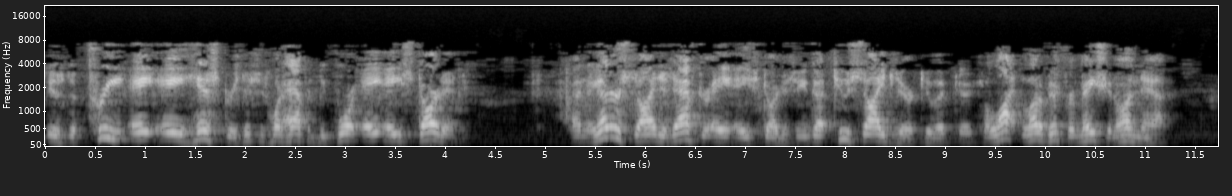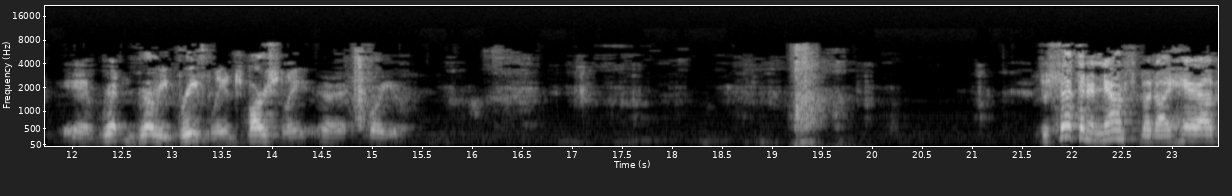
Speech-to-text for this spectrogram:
is the pre-AA history. This is what happened before AA started. And the other side is after AA started, so you've got two sides there to it. There's a lot, a lot of information on that, uh, written very briefly and sparsely uh, for you. The second announcement I have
